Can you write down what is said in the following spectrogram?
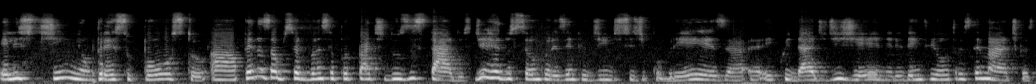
eles tinham pressuposto apenas a observância por parte dos estados de redução, por exemplo, de índices de pobreza, é, equidade de gênero, dentre outras temáticas.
